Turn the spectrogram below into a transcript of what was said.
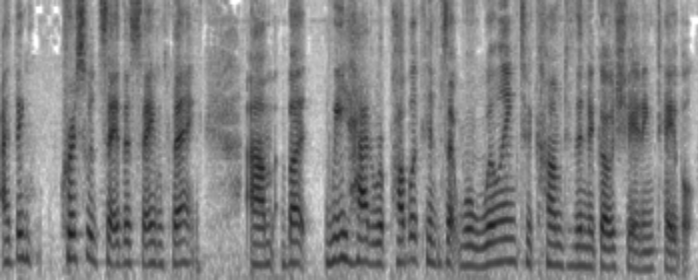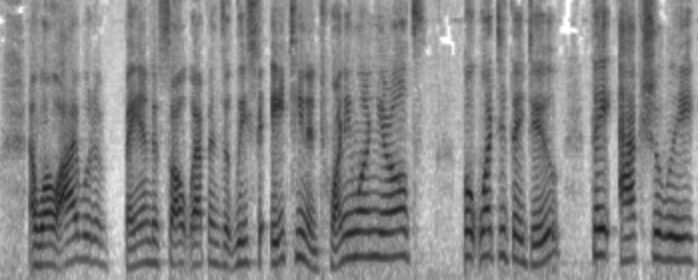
I think Chris would say the same thing. Um, but we had Republicans that were willing to come to the negotiating table. And while I would have banned assault weapons at least to 18 and 21 year olds, but what did they do? They actually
